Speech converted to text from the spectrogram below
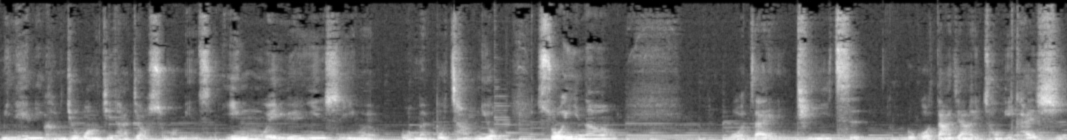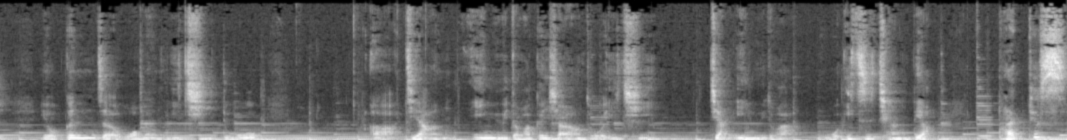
明天你可能就忘记它叫什么名字，因为原因是因为我们不常用，所以呢，我再提一次，如果大家从一开始有跟着我们一起读啊、讲英语的话，跟小羊驼一起讲英语的话，我一直强调 practice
